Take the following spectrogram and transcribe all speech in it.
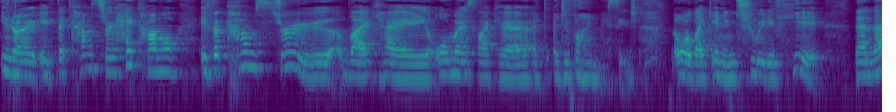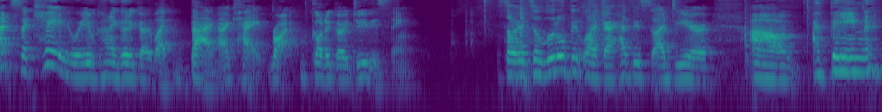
you know, if that comes through, hey Carmel, if it comes through like a almost like a, a, a divine message or like an intuitive hit, then that's the key where you've kind of got to go like bang, okay, right, got to go do this thing. So it's a little bit like I had this idea. Um, I've been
